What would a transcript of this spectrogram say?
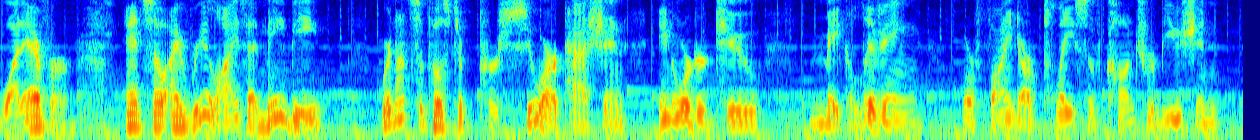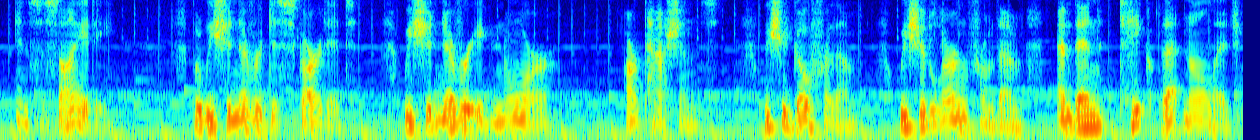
whatever. And so I realized that maybe we're not supposed to pursue our passion in order to make a living or find our place of contribution in society. But we should never discard it. We should never ignore our passions. We should go for them. We should learn from them and then take that knowledge,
